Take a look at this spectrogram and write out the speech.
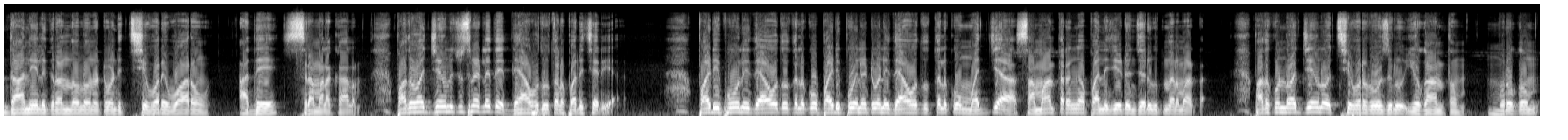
దానియలు గ్రంథంలో ఉన్నటువంటి చివరి వారం అదే శ్రమల కాలం. పదో అధ్యాయంలో చూసినట్లయితే దేవదూతల పరిచర్య. పడిపోని దేవదూతలకు పడిపోయినటువంటి దేవదూతలకు మధ్య సమాంతరంగా పనిచేయడం జరుగుతుందన్నమాట. పదకొండో అధ్యాయంలో చివరి రోజులు యుగాంతం. మృగం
